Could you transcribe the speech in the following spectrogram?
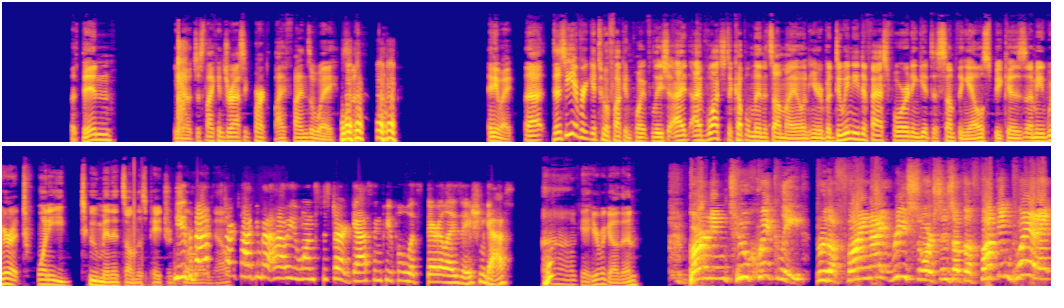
But then, you know, just like in Jurassic Park, life finds a way. So- anyway, uh, does he ever get to a fucking point, Felicia? I, I've watched a couple minutes on my own here, but do we need to fast forward and get to something else? Because I mean, we're at 22 minutes on this patron He's show about right to now. start talking about how he wants to start gassing people with sterilization gas. Uh, okay, here we go then. Burning too quickly through the finite resources of the fucking planet.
